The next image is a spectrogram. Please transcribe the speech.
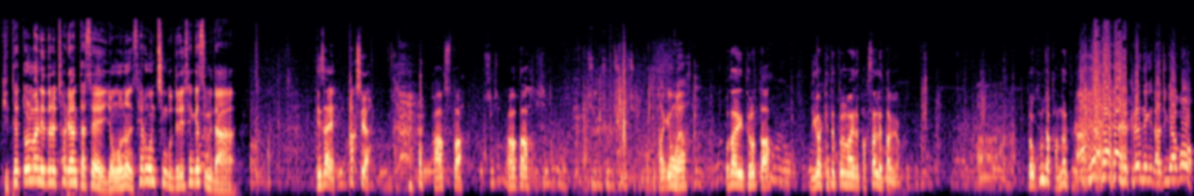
기태 똘마니들을 처리한 탓에 영호는 새로운 친구들이 생겼습니다. 인사해. 학수야. 강학수다. 반갑다. 박용호야. 보다 얘기 들었다. 네가 기태 똘마이들 박살냈다며. 너 혼자 감당 되겠어? 그런 얘기 나중에 하고.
